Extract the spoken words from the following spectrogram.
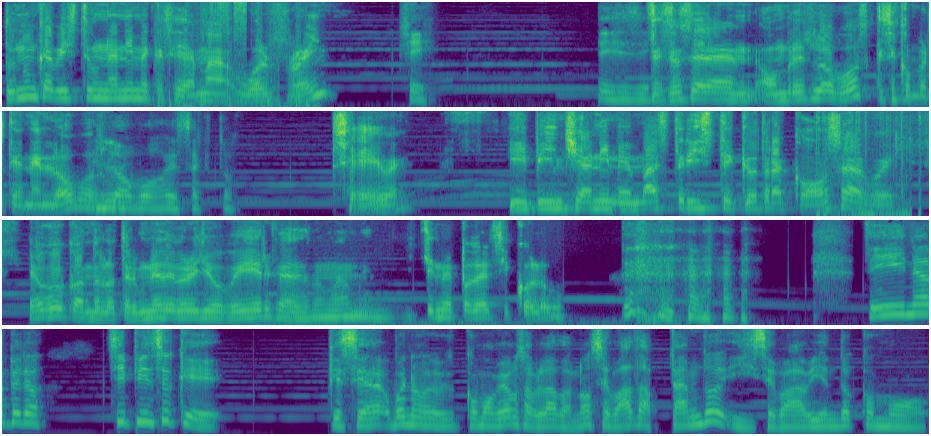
¿Tú nunca viste un anime que se llama Wolf Rain? Sí. Sí, sí, sí. Esos eran hombres lobos que se convertían en lobos. lobo, exacto. Sí, güey. Y pinche anime más triste que otra cosa, güey. Yo cuando lo terminé de ver, yo, verga, no mames, ¿quién me paga el psicólogo? sí, no, pero sí pienso que que sea, bueno, como habíamos hablado, ¿no? Se va adaptando y se va viendo cómo,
